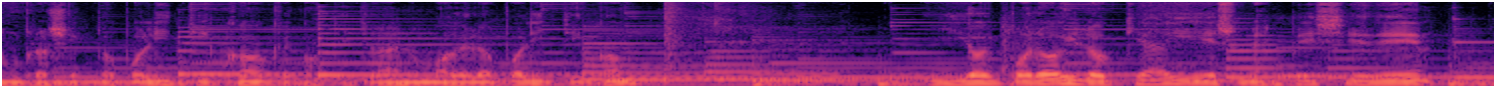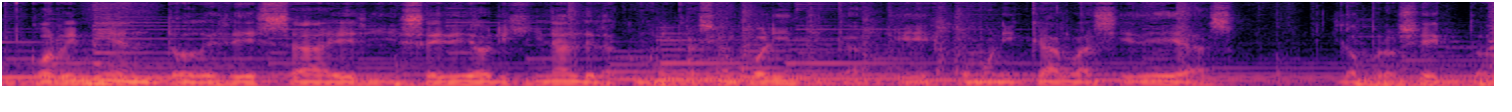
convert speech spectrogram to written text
un proyecto político, que constituían un modelo político. Y hoy por hoy lo que hay es una especie de corrimiento desde esa, idea original de la comunicación política, que es comunicar las ideas, los proyectos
